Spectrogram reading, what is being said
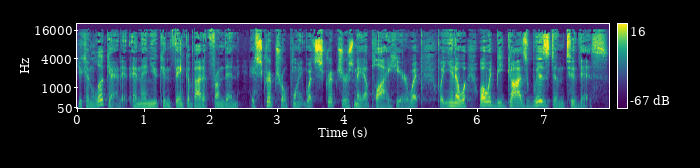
you can look at it and then you can think about it from then a scriptural point. What scriptures may apply here? What, what you know, what, what would be God's wisdom to this?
